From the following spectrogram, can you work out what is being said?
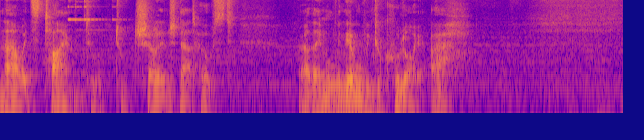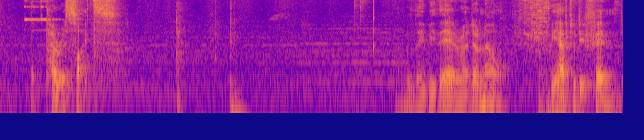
Now it's time to, to challenge that host. Where are they moving? They're moving to Kuloi. Ah. parasites. Will they be there? I don't know. We have to defend.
